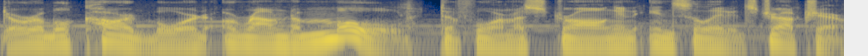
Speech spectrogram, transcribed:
durable cardboard around a mold to form a strong and insulated structure.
